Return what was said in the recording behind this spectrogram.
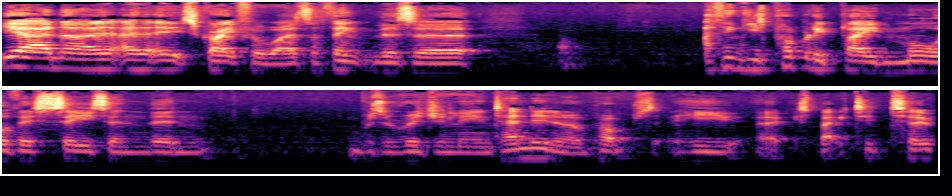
Yeah, no, it's great for Wes. I think there's a. I think he's probably played more this season than was originally intended and perhaps he expected to.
